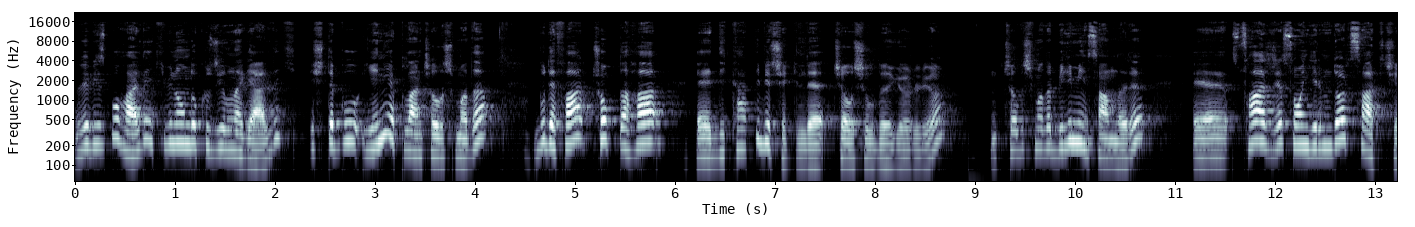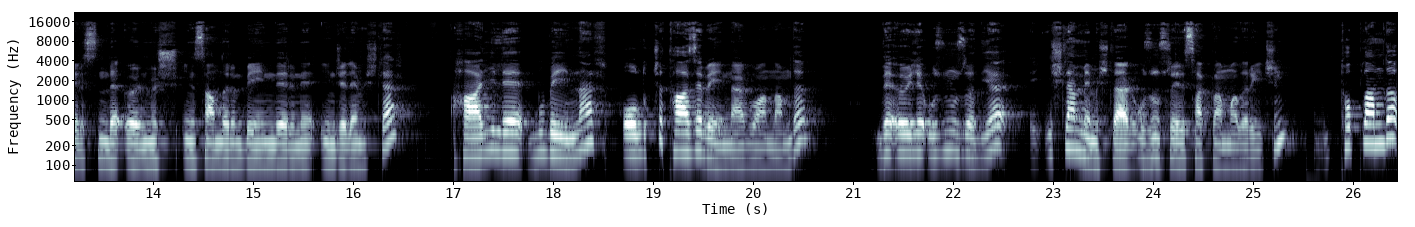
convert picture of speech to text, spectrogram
Ve biz bu halde 2019 yılına geldik. İşte bu yeni yapılan çalışmada bu defa çok daha e, dikkatli bir şekilde çalışıldığı görülüyor. Çalışmada bilim insanları e, sadece son 24 saat içerisinde ölmüş insanların beyinlerini incelemişler. Haliyle bu beyinler oldukça taze beyinler bu anlamda. Ve öyle uzun uzadıya işlenmemişler uzun süreli saklanmaları için. Toplamda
